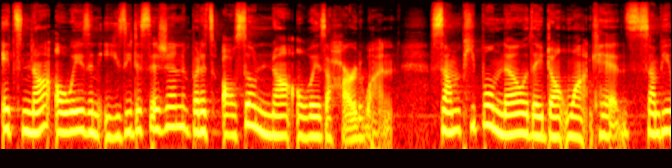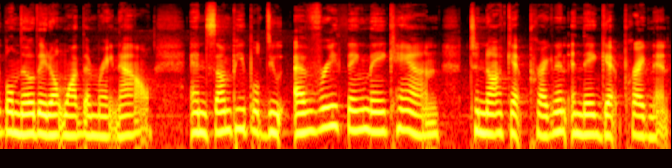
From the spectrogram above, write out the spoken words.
it's not always an easy decision, but it's also not always a hard one. Some people know they don't want kids. Some people know they don't want them right now. And some people do everything they can to not get pregnant and they get pregnant.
